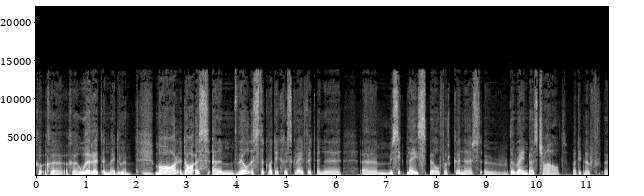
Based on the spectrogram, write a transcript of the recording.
ge, ge, gehoor het in my droom. Mm, mm. Maar daar is ehm um, wel 'n stuk wat ek geskryf het in 'n ehm um, musiekblyspel vir kinders, uh, The Rainbow's Child, wat ek nou uh,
